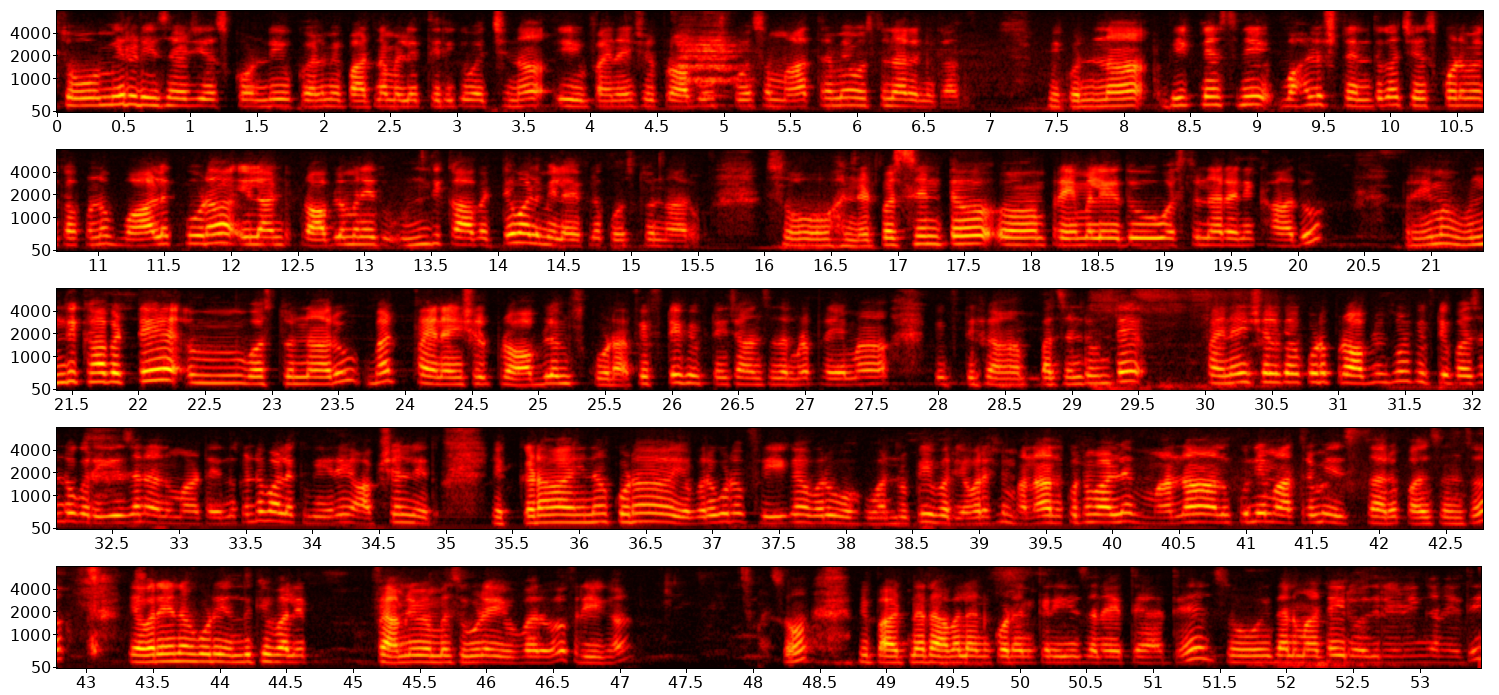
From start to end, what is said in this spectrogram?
సో మీరు డిసైడ్ చేసుకోండి. ఒకవేళ మీ పార్ట్నర్ మళ్ళీ తిరిగి వచ్చిన ఈ ఫైనాన్షియల్ ప్రాబ్లమ్స్ కోసం మాత్రమే వస్తున్నారని కాదు. మీకున్న వీక్నెస్ని వాళ్ళు స్ట్రెంత్గా చేసుకోవడమే కాకుండా వాళ్ళకు కూడా ఇలాంటి ప్రాబ్లం అనేది ఉంది కాబట్టి వాళ్ళు మీ లైఫ్లోకి వస్తున్నారు. సో హండ్రెడ్ పర్సెంట్ ప్రేమ లేదు వస్తున్నారని కాదు. ప్రేమ ఉంది కాబట్టే వస్తున్నారు. బట్ ఫైనాన్షియల్ ప్రాబ్లమ్స్ కూడా ఫిఫ్టీ ఫిఫ్టీ ఛాన్సెస్ అనమాట. ప్రేమ ఫిఫ్టీ పర్సెంట్ ఉంటే ఫైనాన్షియల్గా కూడా ప్రాబ్లమ్స్ కూడా ఫిఫ్టీ పర్సెంట్ ఒక రీజన్ అనమాట ఎందుకంటే వాళ్ళకి వేరే ఆప్షన్ లేదు. ఎక్కడ అయినా కూడా ఎవరు కూడా ఫ్రీగా ఎవరు వన్ రూపీ ఇవ్వరు. ఎవరైనా మన అనుకున్న వాళ్ళే మన అనుకుని మాత్రమే ఇస్తారు పర్సన్స్ ఎవరైనా కూడా ఎందుకు ఇవ్వాలి? ఫ్యామిలీ మెంబర్స్ కూడా ఇవ్వరు ఫ్రీగా సో మీ పార్ట్నర్ రావాలనుకోవడానికి రీజన్ అయితే అదే. సో ఇదనమాట ఈరోజు రీడింగ్ అనేది.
